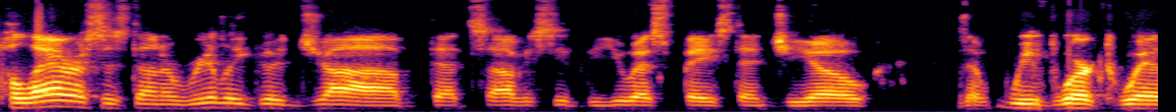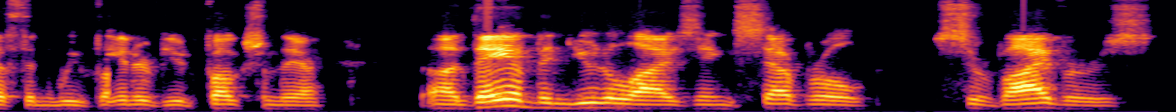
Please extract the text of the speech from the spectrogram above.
Polaris has done a really good job. That's obviously the US based NGO that we've worked with and we've interviewed folks from there. Uh, they have been utilizing several survivors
